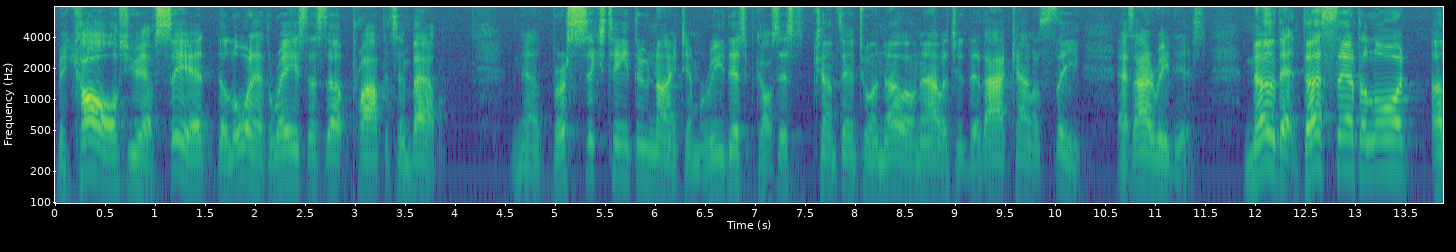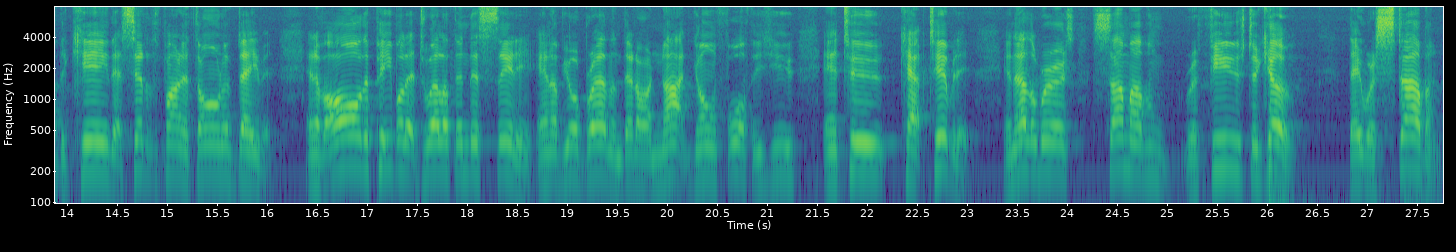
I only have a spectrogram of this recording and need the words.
Because you have said, The Lord hath raised us up prophets in Babylon. Now, verse 16 through 19, I'm going to read this because this comes into another analogy that I kind of see as I read this. Know that thus saith the Lord of the king that sitteth upon the throne of David, and of all the people that dwelleth in this city, and of your brethren that are not gone forth with you into captivity. In other words, some of them refused to go. They were stubborn.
